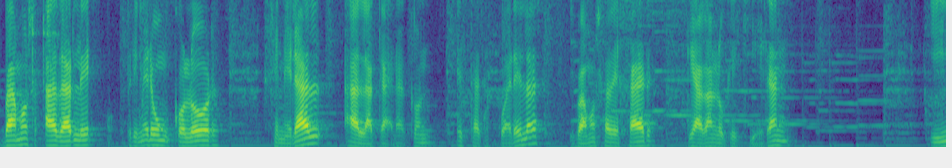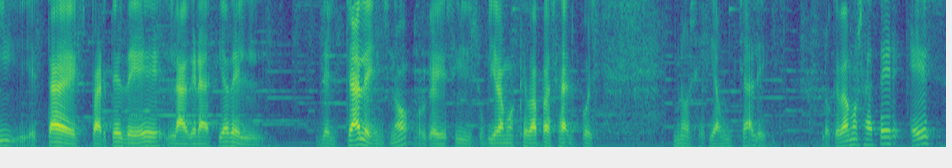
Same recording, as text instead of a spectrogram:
Vamos a darle primero un color general a la cara con estas acuarelas. Vamos a dejar que hagan lo que quieran y esta es parte de la gracia del, del challenge, ¿no? Porque si supiéramos qué va a pasar, pues no sería un challenge. Lo que vamos a hacer es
